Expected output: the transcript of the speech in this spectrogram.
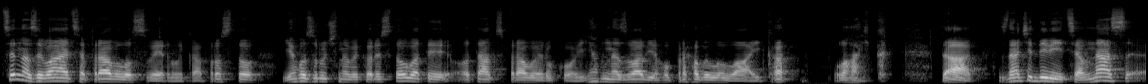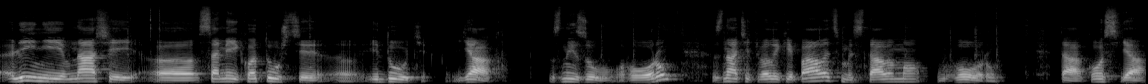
Це називається правило сверлика. Просто його зручно використовувати отак з правою рукою. Я б назвав його правило лайка. Лайк. Так, значить, дивіться, в нас лінії в нашій е, самій котушці е, йдуть як знизу вгору. Значить, великий палець ми ставимо вгору. Так, ось я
